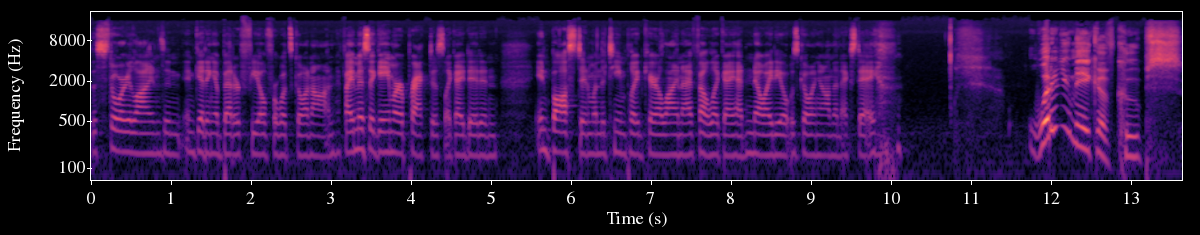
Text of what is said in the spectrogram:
the storylines and, and getting a better feel for what's going on. If I miss a game or a practice like I did in, in Boston when the team played Carolina, I felt like I had no idea what was going on the next day. What did you make of Coop's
